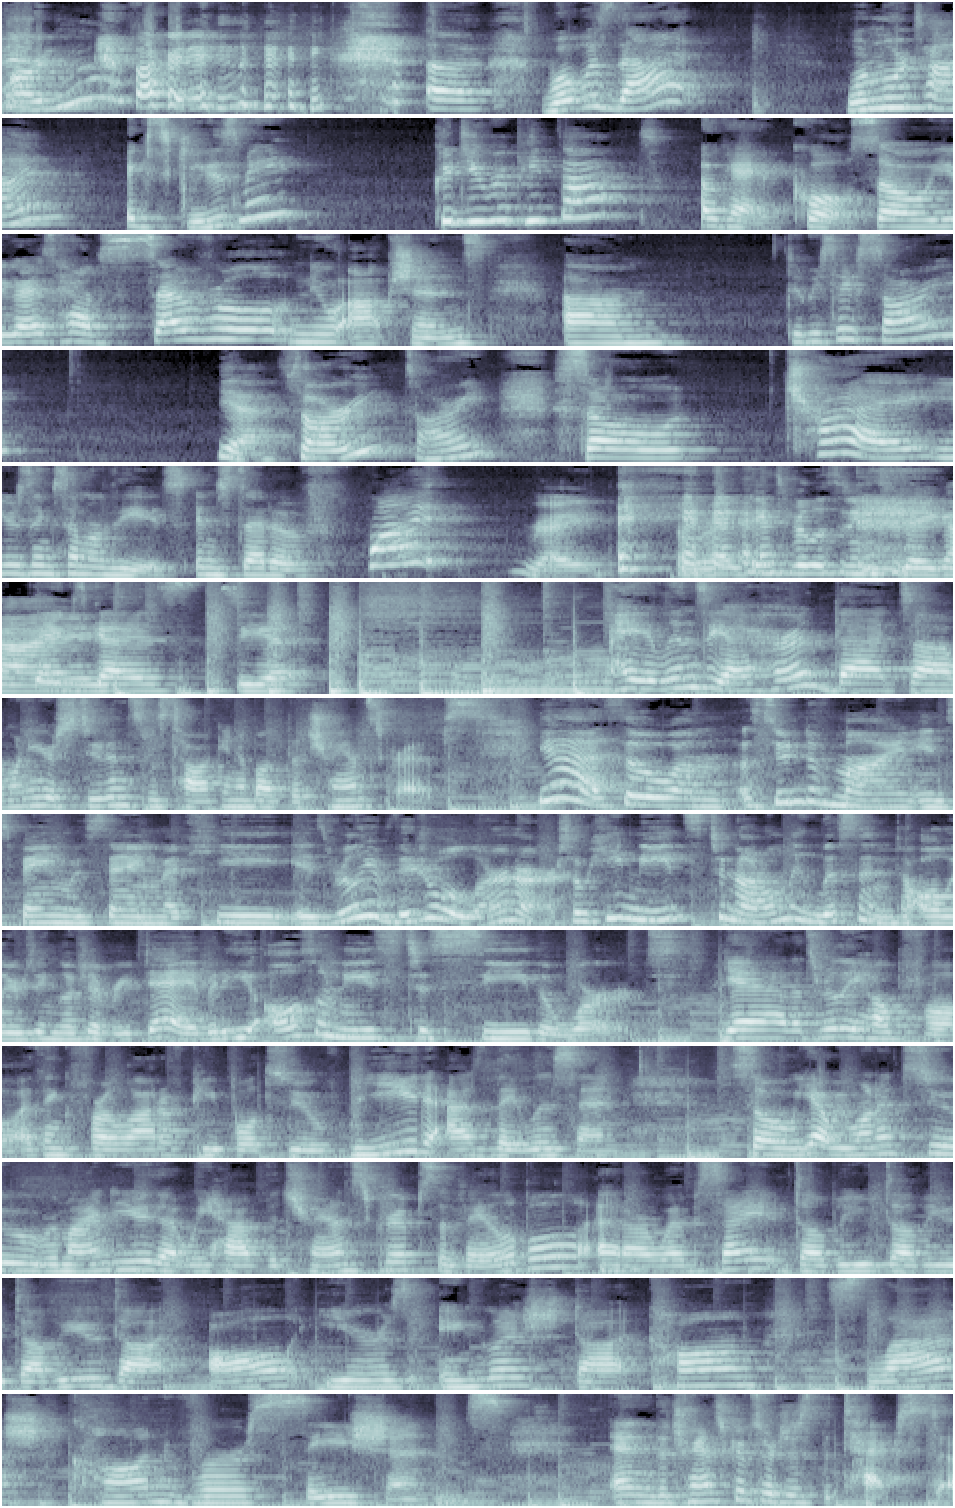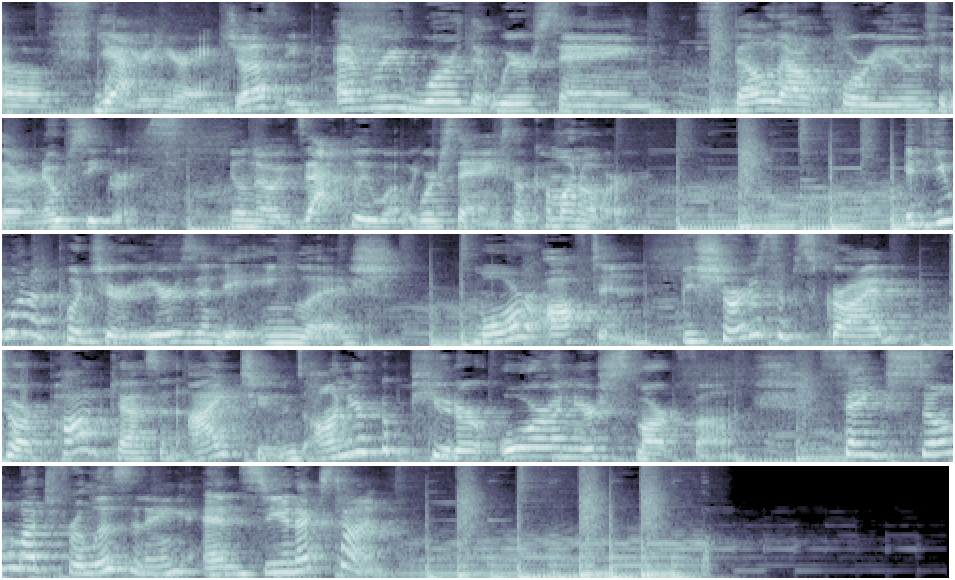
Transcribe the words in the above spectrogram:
Pardon? Pardon. uh, what was that? One more time? Excuse me? Could you repeat that? Okay, cool. So you guys have several new options. Um, did we say sorry? Yeah. Sorry. Sorry. So try using some of these instead of what? Right. All right. Thanks for listening today, guys. Thanks, guys. See ya. Hey, Lindsay, I heard that uh, one of your students was talking about the transcripts. Yeah, so um, a student of mine in Spain was saying that he is really a visual learner. So he needs to not only listen to All Ears English every day, but he also needs to see the words. Yeah, that's really helpful, I think, for a lot of people to read as they listen. So, yeah, we wanted to remind you that we have the transcripts available at our website, www.allearsenglish.com slash conversations. And the transcripts are just the text of what yeah, you're hearing. Just every word that we're saying spelled out for you so there are no secrets. You'll know exactly what we're saying, so come on over. If you want to put your ears into English more often, be sure to subscribe to our podcast in iTunes on your computer or on your smartphone. Thanks so much for listening and see you next time.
